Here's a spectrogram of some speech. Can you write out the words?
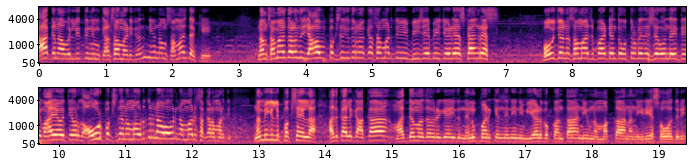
ಯಾಕೆ ನಾವು ಅಲ್ಲಿದ್ದು ನಿಮ್ಮ ಕೆಲಸ ಮಾಡಿದ್ವಿ ಅಂದ್ರೆ ನೀವು ನಮ್ಮ ಸಮಾಜದಕ್ಕೆ. ನಮ್ಮ ಸಮಾಜದಲ್ಲಿ ಅಂದ್ರೆ ಯಾವ ಪಕ್ಷದಿದ್ರು ನಾವು ಕೆಲಸ ಮಾಡ್ತೀವಿ. B J P J D S Congress. Bahujan Samaj party ಅಂತ ಉತ್ತರ ಪ್ರದೇಶಕ್ಕೆ ಒಂದೈತಿ. ಮಾಯಾವತಿ ಅವ್ರದ್ದು ಅವ್ರ ಪಕ್ಷದ ನಮ್ಮವ್ರದ್ದು, ನಾವು ಅವ್ರು ನಮ್ಮವ್ರಿಗೆ ಸಕಾರ ಮಾಡ್ತೀವಿ. ನಮಗಿಲ್ಲಿ ಪಕ್ಷ ಇಲ್ಲ. ಅದಕ್ಕಾಲಿಕ್ಕೆ ಅಕ್ಕ, ಮಾಧ್ಯಮದವರಿಗೆ ಇದು ನೆನಪು ಮಾಡ್ಕೊಂಡೀನಿ ನಿಮ್ಗೆ ಹೇಳ್ಬೇಕು ಅಂತ ನೀವು ನಮ್ಮ ಅಕ್ಕ, ನನ್ನ ಹಿರಿಯ ಸಹೋದರಿ.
